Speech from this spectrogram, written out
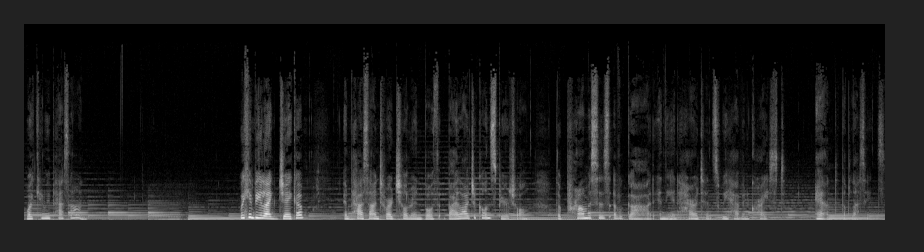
What can we pass on? We can be like Jacob and pass on to our children, both biological and spiritual, the promises of God and the inheritance we have in Christ and the blessings.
